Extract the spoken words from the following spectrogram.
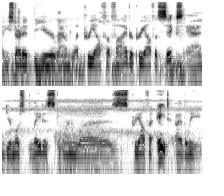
you started the year around what pre-alpha 5 or pre-alpha 6 and your most latest one was pre-alpha 8 i believe.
